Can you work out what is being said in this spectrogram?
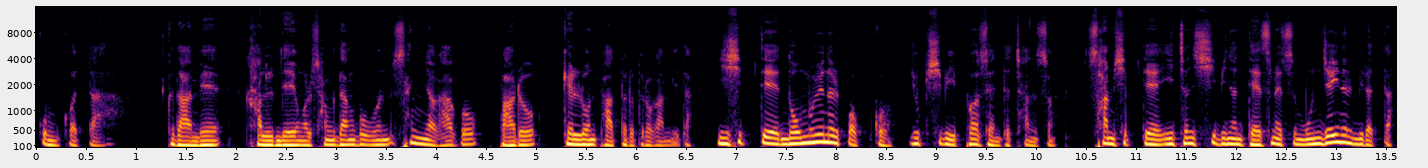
꿈꿨다. 그 다음에 칼 내용을 상당 부분 생략하고 바로 결론 파트로 들어갑니다. 20대 노무현을 뽑고 62% 찬성, 30대 2012년 대선에서 문재인을 밀었다.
